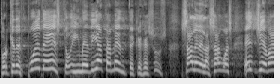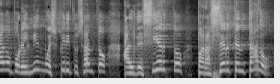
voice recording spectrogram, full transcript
Porque después de esto, inmediatamente que Jesús sale de las aguas, es llevado por el mismo Espíritu Santo al desierto para ser tentado.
